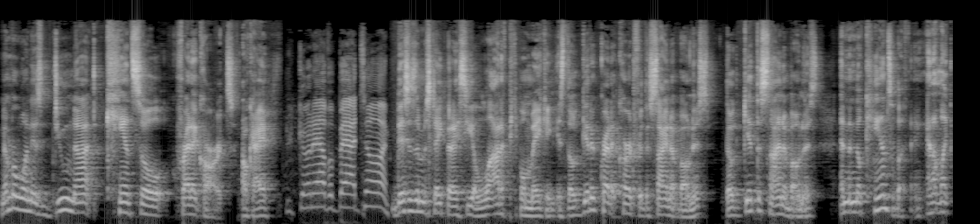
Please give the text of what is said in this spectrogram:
Number one is do not cancel credit cards, okay? You're gonna have a bad time. This is a mistake that I see a lot of people making is they'll get a credit card for the sign up bonus, they'll get the sign up bonus, and then they'll cancel the thing. And I'm like,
